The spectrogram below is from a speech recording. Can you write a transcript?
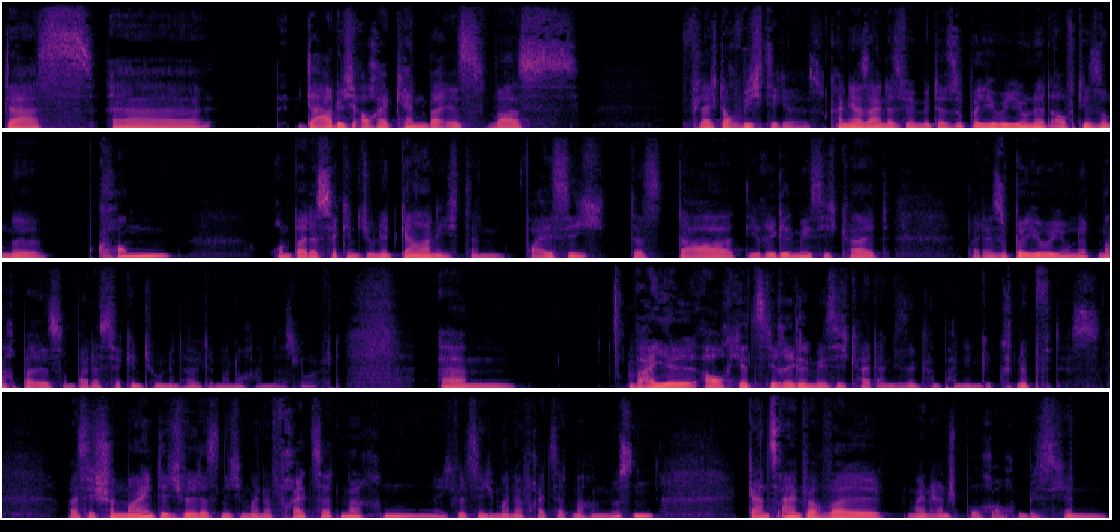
dass äh, dadurch auch erkennbar ist, was vielleicht auch wichtiger ist. Kann ja sein, dass wir mit der Superhero Unit auf die Summe kommen und bei der Second Unit gar nicht. Dann weiß ich, dass da die Regelmäßigkeit bei der Superhero Unit machbar ist und bei der Second Unit halt immer noch anders läuft. Ähm, weil auch jetzt die Regelmäßigkeit an diesen Kampagnen geknüpft ist was ich schon meinte, ich will das nicht in meiner Freizeit machen, ich will es nicht in meiner Freizeit machen müssen. Ganz einfach, weil mein Anspruch auch ein bisschen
